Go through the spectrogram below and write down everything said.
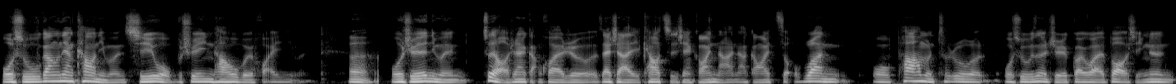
我叔刚刚那样看到你们，其实我不确定他会不会怀疑你们。嗯，我觉得你们最好现在赶快就在家里看到纸钱，赶快拿一拿，赶快走，不然我怕他们如果我叔真的觉得怪怪的不好行，那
